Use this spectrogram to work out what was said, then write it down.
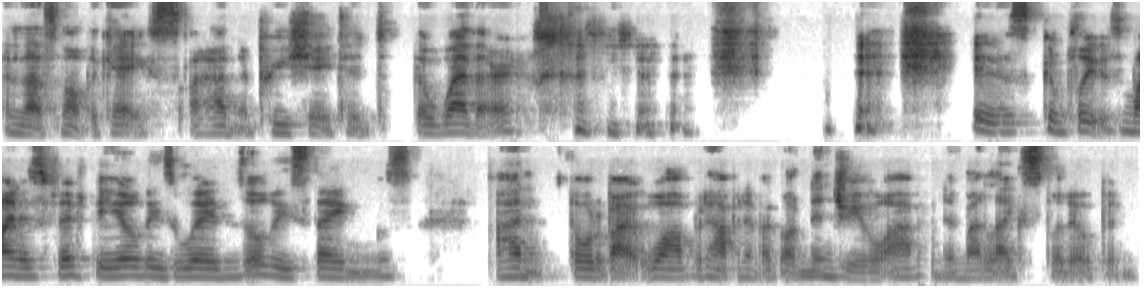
And that's not the case. I hadn't appreciated the weather. is complete it's minus 50, all these wins, all these things. I hadn't thought about what would happen if I got an injury, what happened if my leg split open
